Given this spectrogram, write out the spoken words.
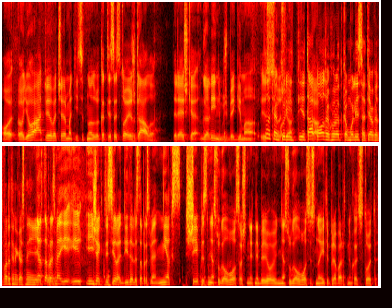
o, o jo atveju, va čia ir matysit, nu, kad jis atsistoja iš galo. Tai reiškia galinį užbėgimą. jis Nu, ten, kur į, jo. į tą plotą, kur kamuolys atėjo, kad vartininkas neįėjo. Nes, ta prasme, į- į- įžektis yra didelis, ta prasme, nieks šiaip jis nesugalvos, aš net nebejoju, nesugalvos jis nueiti prie vartininko atsistoti.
